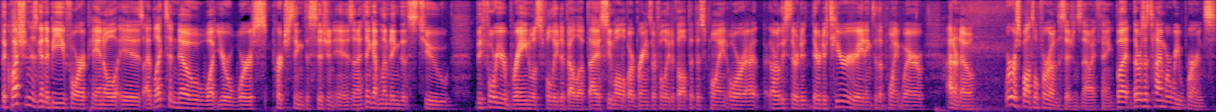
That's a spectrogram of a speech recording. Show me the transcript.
the question is going to be for our panel is I'd like to know what your worst purchasing decision is, and I think I'm limiting this to before your brain was fully developed. I assume all of our brains are fully developed at this point, or or at least they're de- they're deteriorating to the point where I don't know. We're responsible for our own decisions now, I think, but there was a time where we weren't.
